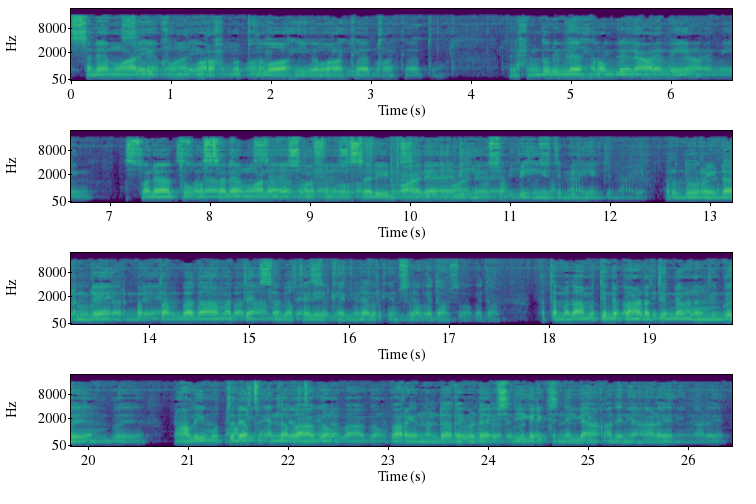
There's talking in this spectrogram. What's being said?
السلام عليكم ورحمة الله وبركاته الحمد لله رب العالمين الصلاة والسلام على أشرف المرسلين وعلى آله وصحبه أجمعين ഉറുദു റീഡറിന്റെ പത്തൊമ്പതാമത്തെ സബക്കിലേക്ക് എല്ലാവർക്കും സ്വാഗതം പത്തൊമ്പതാമത്തിന്റെ പാഠത്തിന്റെ മുമ്പ് മാളി മുത്തലഖ് എന്ന ഭാഗം ഭാഗം പറയുന്നുണ്ട്. അതിവിടെ വിശദീകരിക്കുന്നില്ല. അത് നിങ്ങൾ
